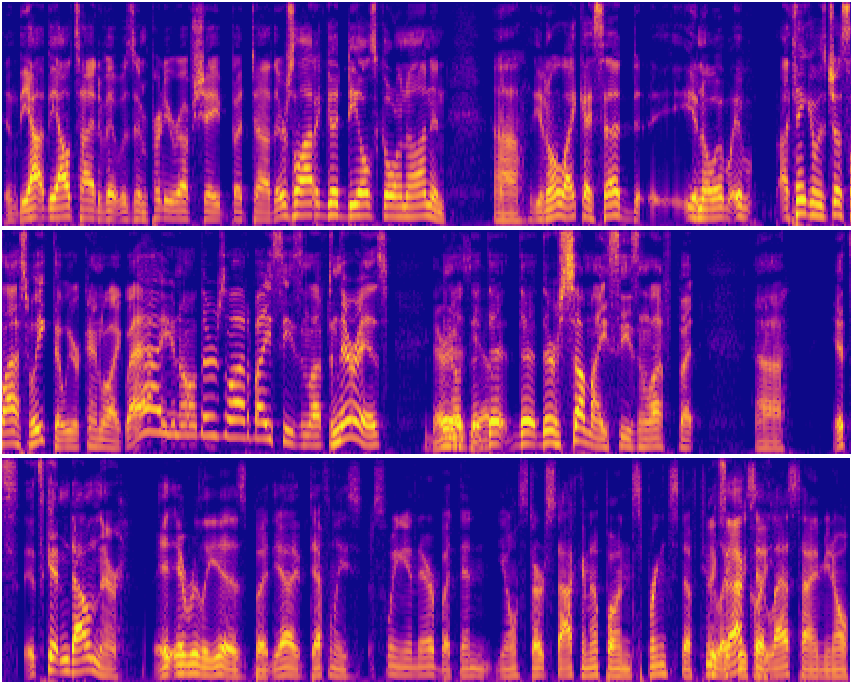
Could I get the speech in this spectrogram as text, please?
the out the outside of it was in pretty rough shape. But uh, there's a lot of good deals going on, and uh, you know, like I said, you know, it, it, I think it was just last week that we were kind of like, well, you know, there's a lot of ice season left, and there is. There you know, is, th- yep. there, there, there's some ice season left, but uh, it's it's getting down there. It, it really is, but yeah, definitely swing in there. But then you know, start stocking up on spring stuff too. Like we said last time, you know,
